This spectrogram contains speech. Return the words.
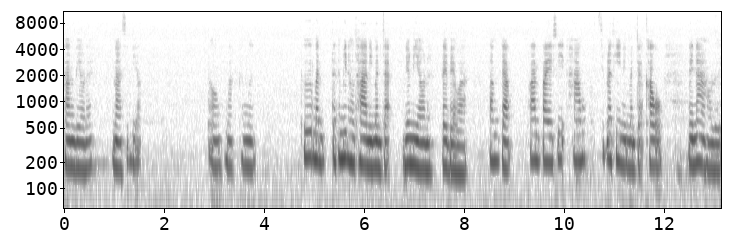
ครั้งเดียวนะนาสิเดียว ต้องมักทั้งมือคือมันแต่ถ้ามีเทาทานี่มันจะเหนียวๆนะแต่แบบว่าหลังจากผ่านไปสิห้าสิบนาทีนี่มันจะเข้าในหน้าเขาเลย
